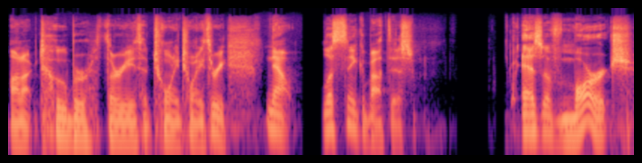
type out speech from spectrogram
on October 30th of 2023. Now, let's think about this as of March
